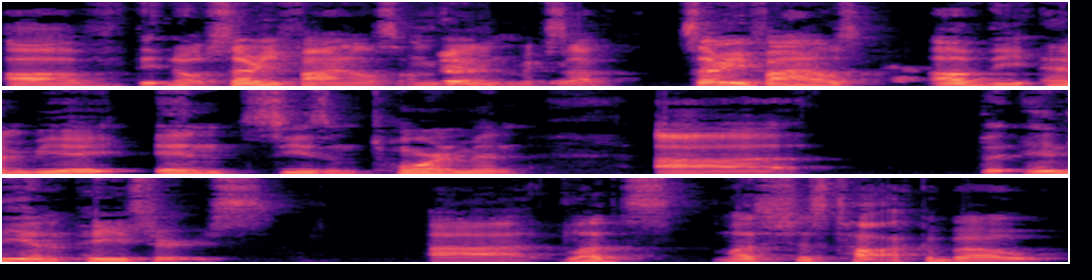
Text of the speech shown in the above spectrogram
of the no semifinals. I'm getting mixed up. Semifinals of the NBA in season tournament. Uh, the Indiana Pacers. Uh, let's let's just talk about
